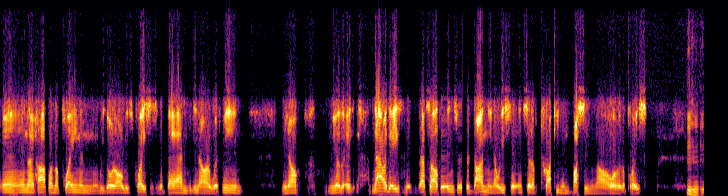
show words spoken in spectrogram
And, and I hop on the plane and we go to all these places. The band, you know, are with me, and you know, you know, it, nowadays that's how things are done. You know, we used to instead of trucking and busing all over the place. Mm-hmm.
